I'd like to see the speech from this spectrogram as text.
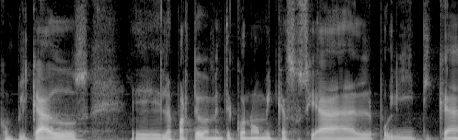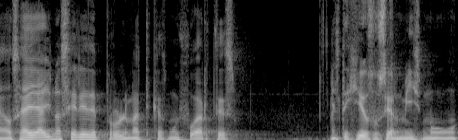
complicados, la parte obviamente económica, social, política, o sea, hay una serie de problemáticas muy fuertes el tejido social mismo,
